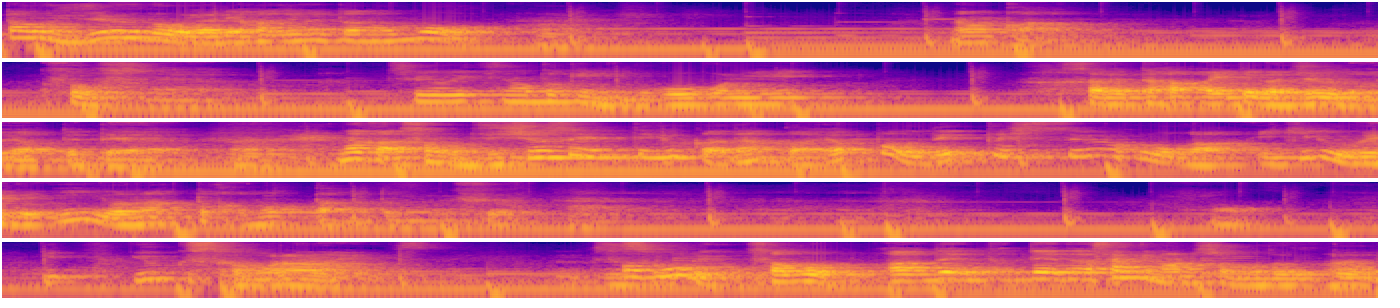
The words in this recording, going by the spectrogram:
多分柔道をやり始めたのもなんかそうっすね。中1の時にボコボコにされた相手が柔道をやっててはい。なんかその自主性っていうかなんかやっぱ腕って必要な方が生きる上でいいよなとか思ったんだと思うんですよ。よよくサボらないんですね。サボるよ。サボる。あでででさっきの話に戻ると、はい。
